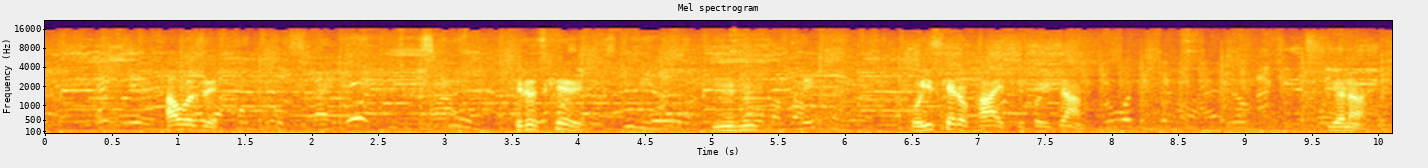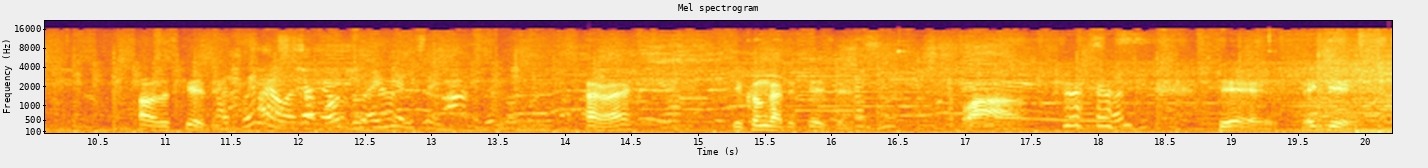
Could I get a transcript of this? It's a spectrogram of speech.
How was it? It was scary. Mm-hmm. Were you scared of heights before you jumped? You're not. Oh, that's good. When I was about to, All right. You conquered the fish then. Wow. Yeah. Thank you.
